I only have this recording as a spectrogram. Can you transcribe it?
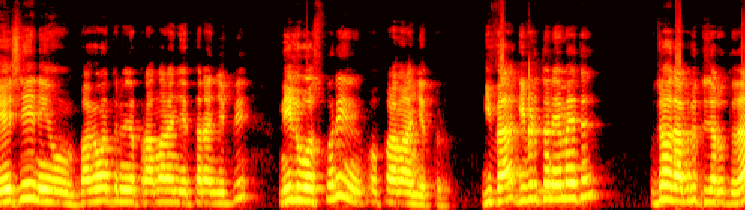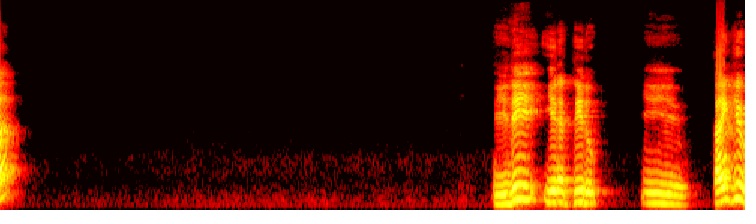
వేసి నీవు భగవంతుని మీద ప్రమాణం చేస్తానని చెప్పి నీళ్ళు పోసుకొని ప్రమాణం చేస్తాడు. గివ్వా? గివిడితో ఏమవుతుంది హుజరాబాద్ అభివృద్ధి జరుగుతుందా? ఇది ఈయన తీరు. ఈ థ్యాంక్ యూ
